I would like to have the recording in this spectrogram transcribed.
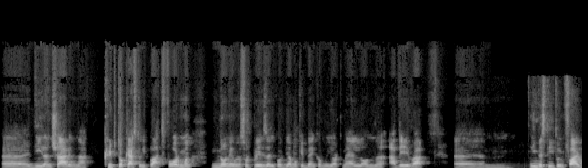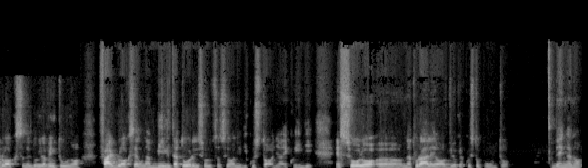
eh, di lanciare una crypto custody platform. Non è una sorpresa, ricordiamo che Bank of New York Mellon aveva ehm, investito in Fireblocks nel 2021. Fireblocks è un abilitatore di soluzioni di custodia e quindi è solo eh, naturale e ovvio che a questo punto vengano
